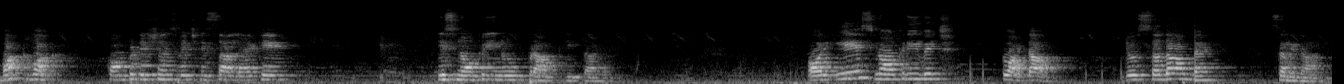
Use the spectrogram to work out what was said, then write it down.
ਵੱਖ-ਵੱਖ ਕੰਪੀਟੀਸ਼ਨਸ ਵਿੱਚ ਹਿੱਸਾ ਲੈ ਕੇ ਇਸ ਨੌਕਰੀ ਨੂੰ ਪ੍ਰਾਪਤ ਕੀਤਾ ਹੈ। ਔਰ ਇਸ ਨੌਕਰੀ ਵਿੱਚ ਤੁਹਾਡਾ ਜੋ ਸਦਾ ਹੈ, ਸੰਵਿਧਾਨ।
